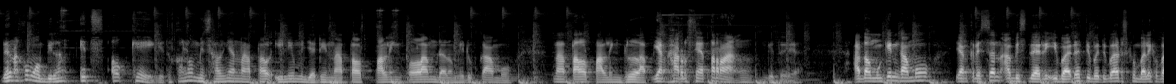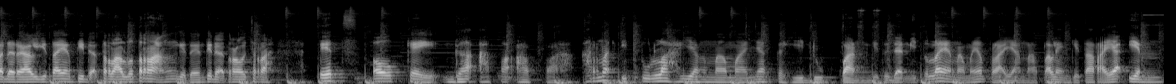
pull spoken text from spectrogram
Dan aku mau bilang it's okay gitu. Kalau misalnya Natal ini menjadi Natal paling kelam dalam hidup kamu, Natal paling gelap yang harusnya terang gitu ya Atau mungkin kamu yang Kristen abis dari ibadah tiba-tiba harus kembali kepada realita yang tidak terlalu terang gitu, yang tidak terlalu cerah. It's okay, nggak apa-apa. Karena itulah yang namanya kehidupan gitu dan itulah yang namanya perayaan Natal yang kita rayain.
